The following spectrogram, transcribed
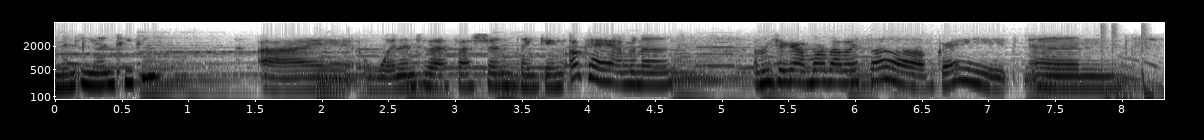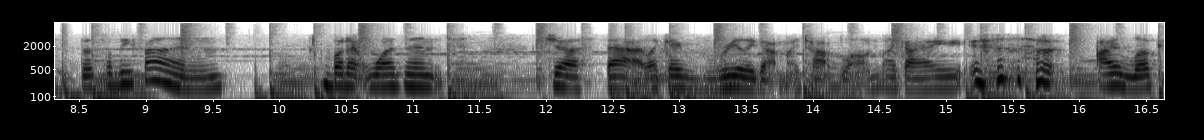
I'm an ENTP. I went into that session thinking, okay, I'm gonna, I'm gonna figure out more about myself. Great, and this will be fun. But it wasn't just that. Like I really got my top blown. Like I, I look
